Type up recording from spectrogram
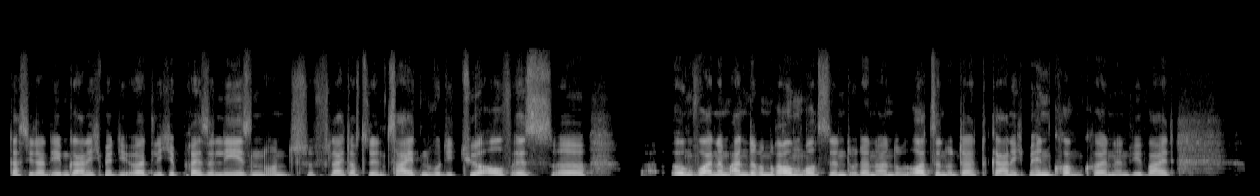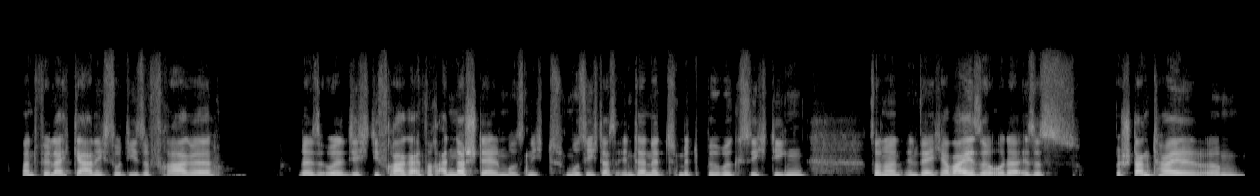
dass sie dann eben gar nicht mehr die örtliche Presse lesen und vielleicht auch zu den Zeiten, wo die Tür auf ist, äh, irgendwo an einem anderen Raum auch sind oder an einem anderen Ort sind und da gar nicht mehr hinkommen können, inwieweit man vielleicht gar nicht so diese Frage oder, oder sich die Frage einfach anders stellen muss. Nicht, muss ich das Internet mit berücksichtigen, sondern in welcher Weise oder ist es Bestandteil ähm,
